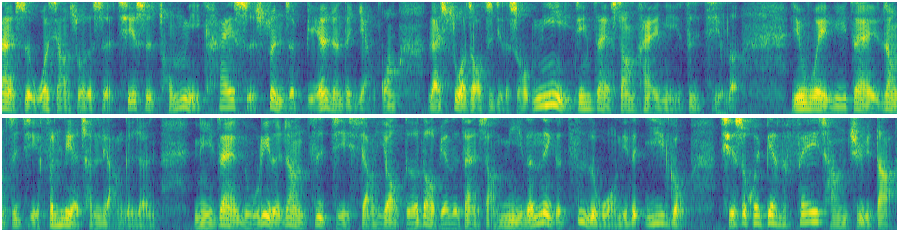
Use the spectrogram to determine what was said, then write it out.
但是我想说的是，其实从你开始顺着别人的眼光来塑造自己的时候，你已经在伤害你自己了，因为你在让自己分裂成两个人，你在努力的让自己想要得到别人的赞赏，你的那个自我，你的 ego，其实会变得非常巨大。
